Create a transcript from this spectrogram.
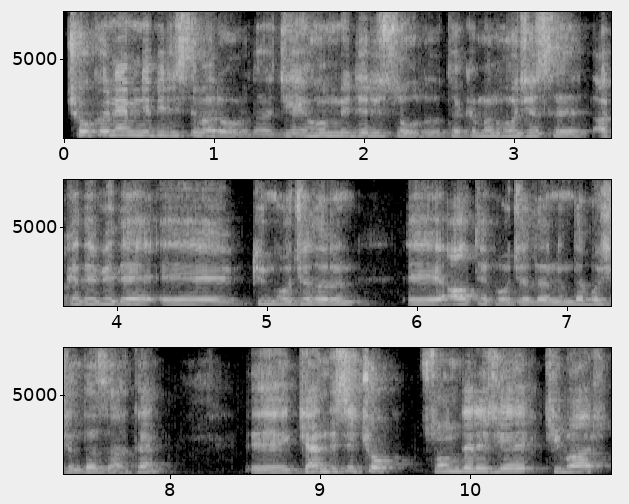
çok önemli birisi var orada. Ceyhun Müderrisoğlu, takımın hocası, akademide e, tüm hocaların, e, altyapı hocalarının da başında zaten. E, kendisi çok son derece kibar,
